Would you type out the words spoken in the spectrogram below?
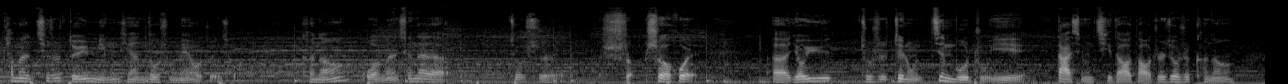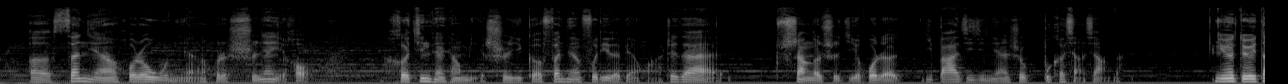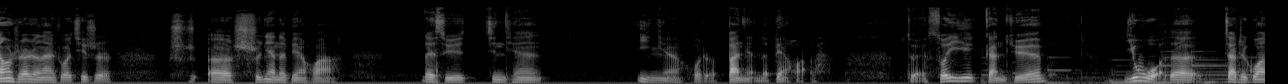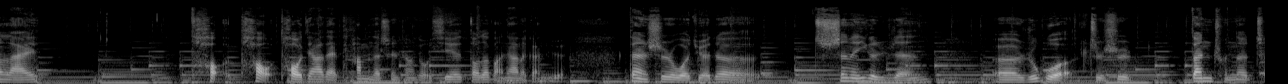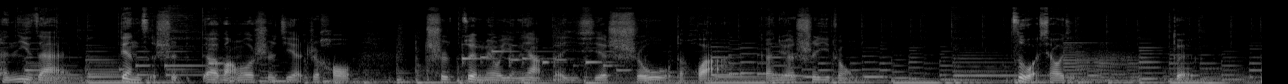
他们其实对于明天都是没有追求的。可能我们现在的就是社社会，呃，由于就是这种进步主义大行其道，导致就是可能呃三年或者五年或者十年以后，和今天相比是一个翻天覆地的变化。这在上个世纪或者一八几几年是不可想象的，因为对于当时的人来说，其实。十呃十年的变化，类似于今天一年或者半年的变化吧。对，所以感觉以我的价值观来套套套加在他们的身上，有些道德绑架的感觉。但是我觉得，身为一个人，呃，如果只是单纯的沉溺在电子世呃网络世界之后。吃最没有营养的一些食物的话，感觉是一种自我消解。对，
